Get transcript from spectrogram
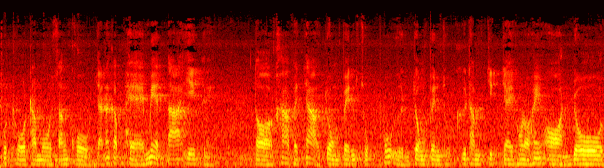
พุทโธธรรมโมสังโฆจากนั้นก็แผ่เมตตาอีกต่อข้าพเจ้าจงเป็นสุขผู้อื่นจงเป็นสุขคือทำจิตใจของเราให้อ่อนโยน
